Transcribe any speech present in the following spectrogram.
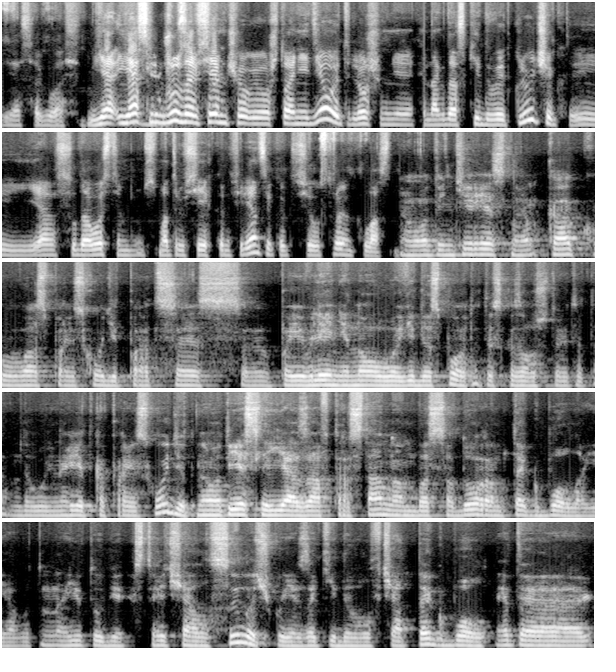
я согласен. Я, я слежу за всем, что, что они делают. Леша мне иногда скидывает ключик, и я с удовольствием смотрю все их конференции, как все устроено классно. Вот интересно, как у вас происходит процесс э, появления нового вида спорта? Ты сказал, что это там довольно редко происходит, но вот если я завтра стану амбассадором тегбола, я вот на ютубе встречал ссылочку, я закидывал в чат тегбол, футбол. Это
